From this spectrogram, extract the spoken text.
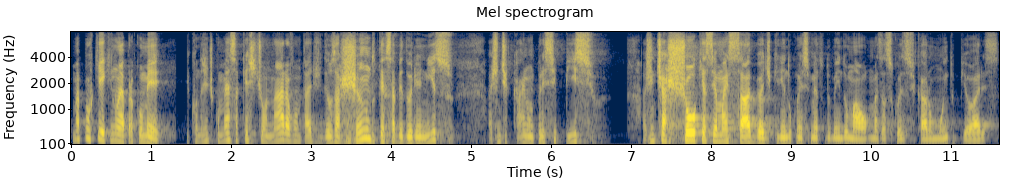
Mas por que, que não é para comer? E quando a gente começa a questionar a vontade de Deus, achando ter sabedoria nisso, a gente cai num precipício. A gente achou que ia ser mais sábio adquirindo o conhecimento do bem e do mal, mas as coisas ficaram muito piores.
